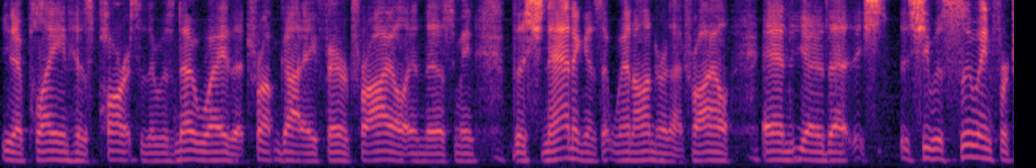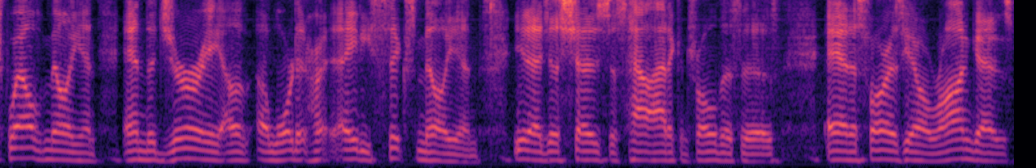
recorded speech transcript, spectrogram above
you know, playing his part. So there was no way that Trump got a fair trial in this. I mean, the shenanigans that went on during that trial, and you know that she was suing for 12 million, and the jury awarded her 86 million. You know, just shows shows just how out of control this is. And as far as you know, Iran goes,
